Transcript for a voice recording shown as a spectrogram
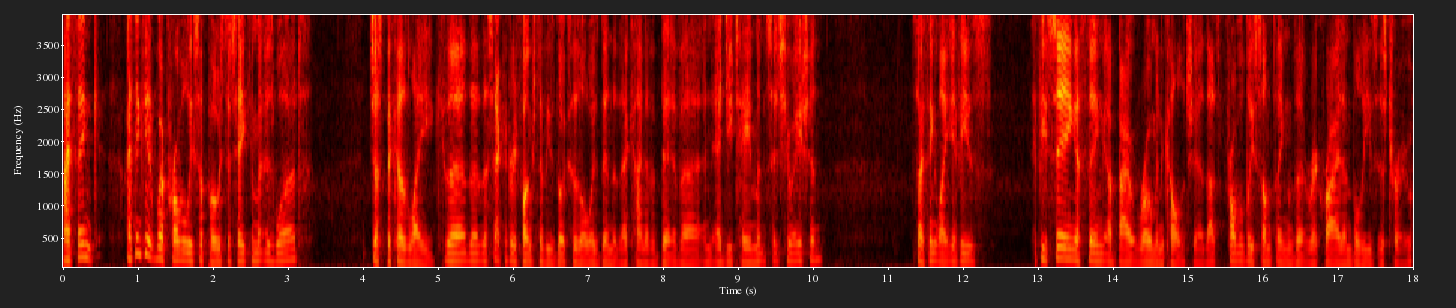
I think I think it, we're probably supposed to take him at his word, just because like the, the the secondary function of these books has always been that they're kind of a bit of a an edutainment situation. So I think like if he's if he's saying a thing about Roman culture, that's probably something that Rick Riordan believes is true.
